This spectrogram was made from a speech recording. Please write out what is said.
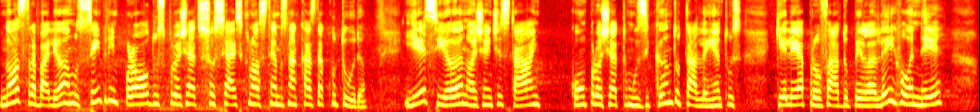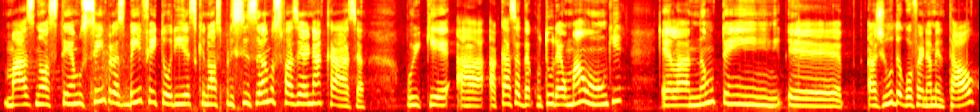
Nós trabalhamos sempre em prol dos projetos sociais que nós temos na Casa da Cultura. E esse ano a gente está com o projeto Musicando Talentos, que ele é aprovado pela Lei Rouanet, mas nós temos sempre as benfeitorias que nós precisamos fazer na casa, porque a, a Casa da Cultura é uma ONG, ela não tem é, ajuda governamental,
